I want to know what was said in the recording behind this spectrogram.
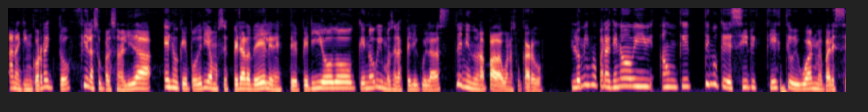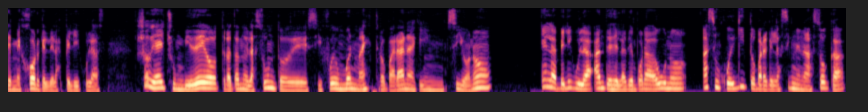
Anakin correcto, fiel a su personalidad, es lo que podríamos esperar de él en este periodo que no vimos en las películas, teniendo una Padawan a su cargo. Lo mismo para Kenobi, aunque tengo que decir que este Obi-Wan me parece mejor que el de las películas. Yo había hecho un video tratando el asunto de si fue un buen maestro para Anakin sí o no. En la película, antes de la temporada 1, hace un jueguito para que le asignen a Ahsoka.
